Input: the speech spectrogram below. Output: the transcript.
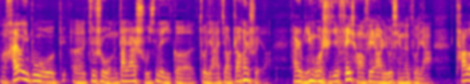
呃，还有一部呃，就是我们大家熟悉的一个作家叫张恨水的，他是民国时期非常非常流行的作家，他的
